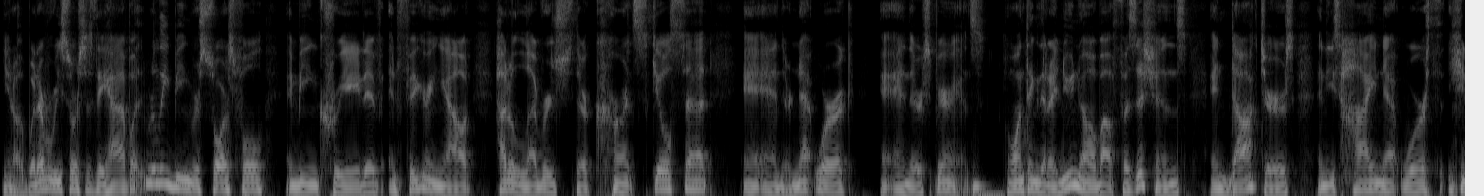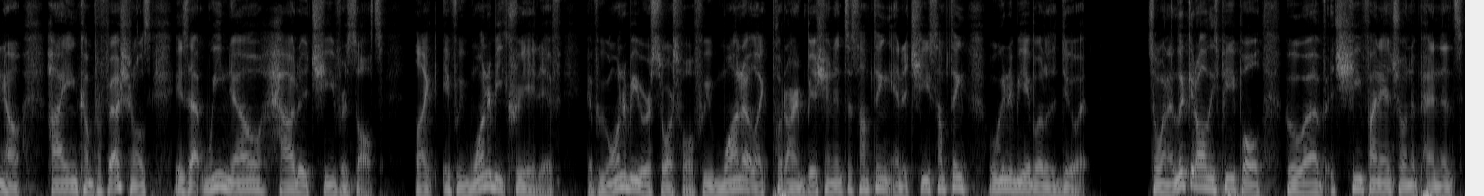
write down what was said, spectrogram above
you know whatever resources they have but really being resourceful and being creative and figuring out how to leverage their current skill set and, their network and their experience. One thing that I do know about physicians and doctors and these high net worth, you know, high income professionals is that we know how to achieve results. Like if we want to be creative, if we want to be resourceful, if we want to like put our ambition into something and achieve something, we're going to be able to do it. So when I look at all these people who have achieved financial independence,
